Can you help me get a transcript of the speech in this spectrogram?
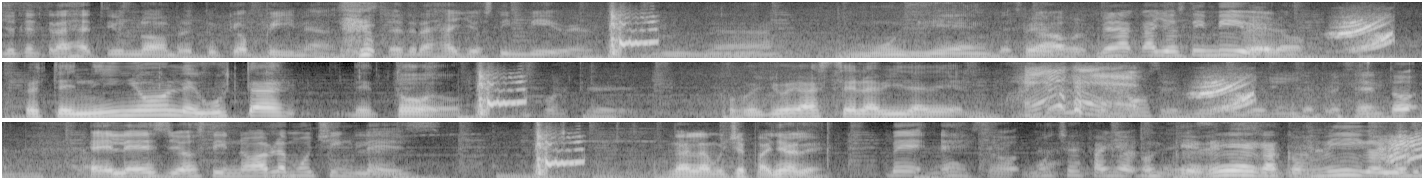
Yo te traje a ti un nombre, ¿tú qué opinas? Te traje a Justin Bieber. Ya, Muy bien. de Pero. Ven acá, Justin Bieber. pero, pero este niño le gusta de todo. ¿Por qué? Porque yo ya sé la vida de él. Mira, te presento. Él es Justin, no habla mucho inglés. No habla mucho español. eh. Ve eso, mucho español. Uy, qué verga conmigo. Mío.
